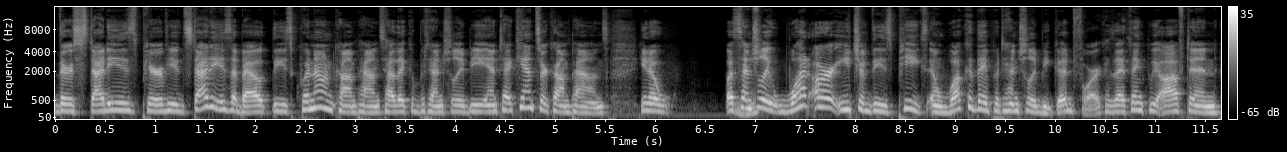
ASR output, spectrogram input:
there's studies, peer reviewed studies about these quinone compounds, how they could potentially be anti cancer compounds. You know, essentially mm-hmm. what are each of these peaks and what could they potentially be good for? Because i think we often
